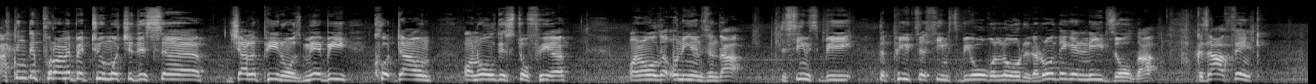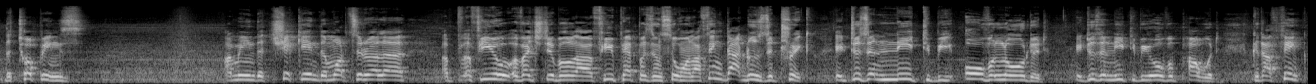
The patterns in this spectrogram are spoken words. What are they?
I think they put on a bit too much of this uh, jalapenos. Maybe cut down on all this stuff here, on all the onions and that. There seems to be, the pizza seems to be overloaded. I don't think it needs all that. Because I think the toppings, I mean, the chicken, the mozzarella, a, a few vegetable, a few peppers and so on. I think that does the trick. It doesn't need to be overloaded it doesn't need to be overpowered because I think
